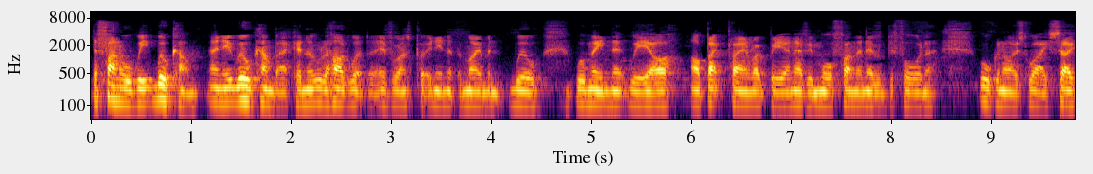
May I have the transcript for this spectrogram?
the fun will be will come and it will come back, and all the hard work that everyone's putting in at the moment will will mean that we are are back playing rugby and having more fun than ever before in an organised way. So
